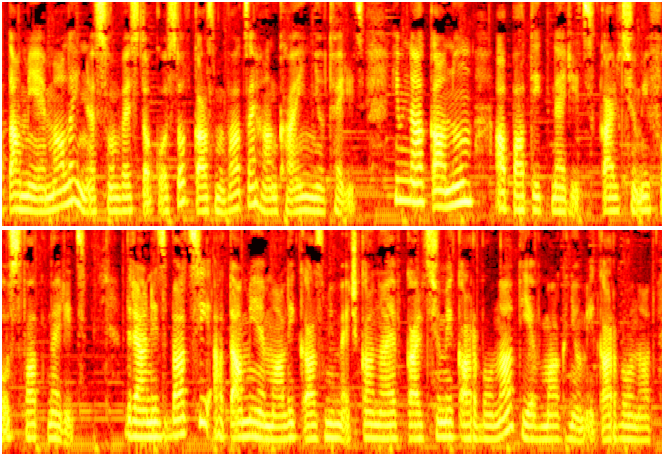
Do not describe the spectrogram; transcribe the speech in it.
Ատամի էմալը 96%-ով կազմված է հանքային նյութերից, հիմնականում ապատիտներից, կալցիումի ֆոսֆատներից։ Դրանից բացի ատամի էմալի կազմի մեջ կա նաև կալցիումի կարբոնատ եւ մագնիումի կարբոնատ,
